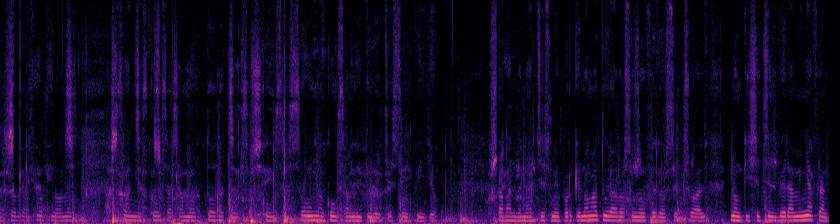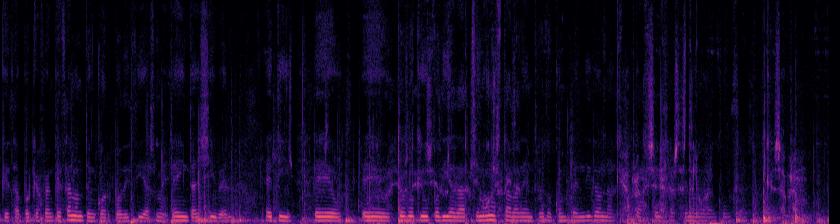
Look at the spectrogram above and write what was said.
as orgas, os nomes, as arañas, cousas, amor, toda cousas, cousas, só unha cousa mentireches, un fillo. Abandonachesme porque non aturabas o meu fedor sexual, non quixeches ver a miña franqueza, porque a franqueza non ten corpo, dicíasme, é intanxível. E ti, e eu, e eu, todo o que eu podía darche non estaba dentro do comprendido nas das cousas que non eran cousas. Que sabrán.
